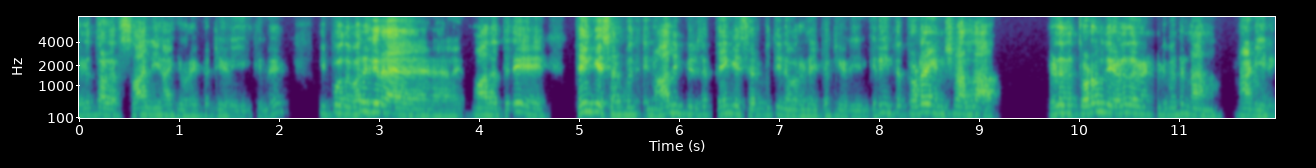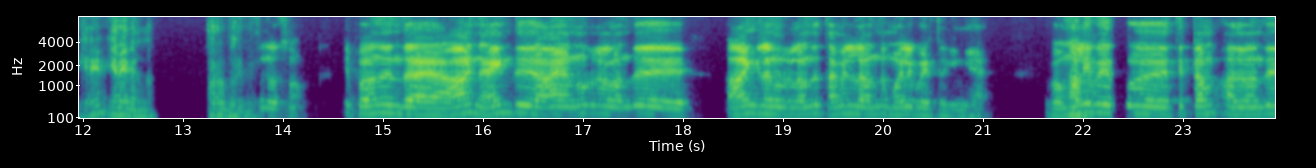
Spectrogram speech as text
எழுத்தாளர் சாலி ஆகியோரை பற்றி எழுதியிருக்கின்றேன் இப்போது வருகிற மாதத்திலே தேங்கை சர்புத்தீன் ஆலிம் பீசர் தேங்கை சர்புத்தீன் அவர்களை பற்றி எழுதியிருக்கிறேன் இந்த தொடர் இன்ஷா அல்லாஹ் எழுத தொடர்ந்து எழுத வேண்டும் என்று நான் நாடி இருக்கிறேன் இறைவன் அருள் புரிவேன் சந்தோஷம். இப்ப வந்து இந்த ஆய்ந்து 5 ஆய நூல்கள் வந்து ஆங்கில நூல்கள வந்து தமிழ்ல வந்து மொழிபெயர்த்திருக்கீங்க. இப்ப மொழிபெயர்ப்பு திட்டம் அது வந்து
